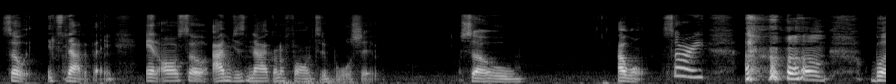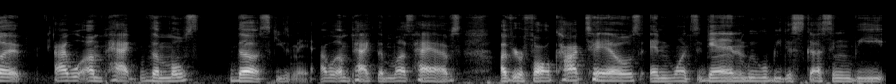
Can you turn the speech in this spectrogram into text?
So it's not a thing. And also, I'm just not gonna fall into the bullshit. So I won't. Sorry. um, but I will unpack the most the excuse me i will unpack the must-haves of your fall cocktails and once again we will be discussing the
